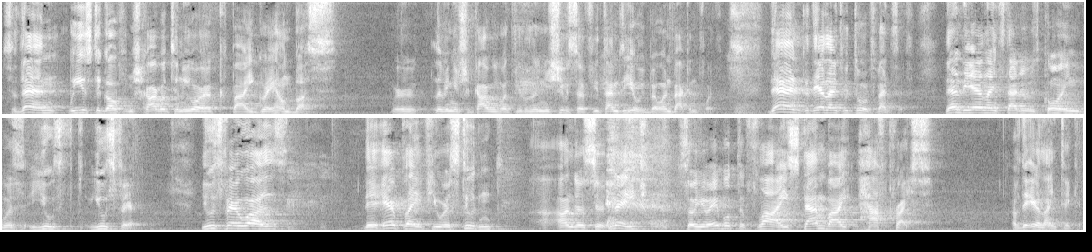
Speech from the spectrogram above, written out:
So then we used to go from Chicago to New York by Greyhound bus. We're living in Chicago, we want to in yeshiva, so a few times a year we went back and forth. Then, 'cause the airlines were too expensive. Then the airline started was going with youth, youth fare. Youth fare was the airplane, if you were a student uh, under a certain age, so you're able to fly standby half price of the airline ticket.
